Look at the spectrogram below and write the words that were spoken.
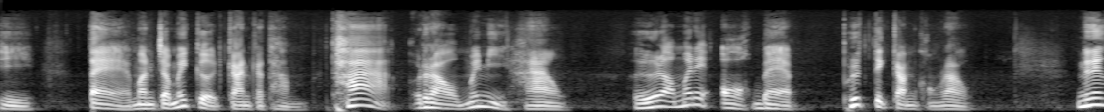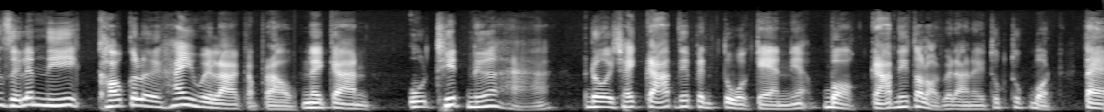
ที แต่มันจะไม่เกิดการกระทำถ้าเราไม่มี how หรือเราไม่ได้ออกแบบ พฤติกรรมของเรา ในหนังสือเล่มนี้เขาก็เลยให้เวลากับเรา ในการอุทิศเนื้อหา โดยใช้กราฟที่เป็นตัวแกนเนี่ยบอกกราฟนี้ตลอดเวลาในทุก ๆ บท แต่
